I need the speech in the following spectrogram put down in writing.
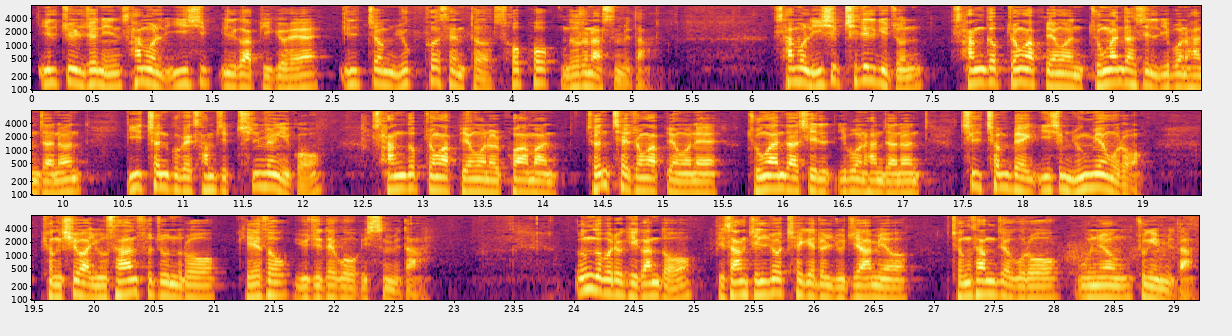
일주일 전인 3월 20일과 비교해 1.6% 소폭 늘어났습니다. 3월 27일 기준 상급 종합병원 중환자실 입원 환자는 2,937명이고 상급 종합병원을 포함한 전체 종합병원의 중환자실 입원 환자는 7,126명으로 평시와 유사한 수준으로 계속 유지되고 있습니다. 응급의료 기관도 비상진료 체계를 유지하며 정상적으로 운영 중입니다.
